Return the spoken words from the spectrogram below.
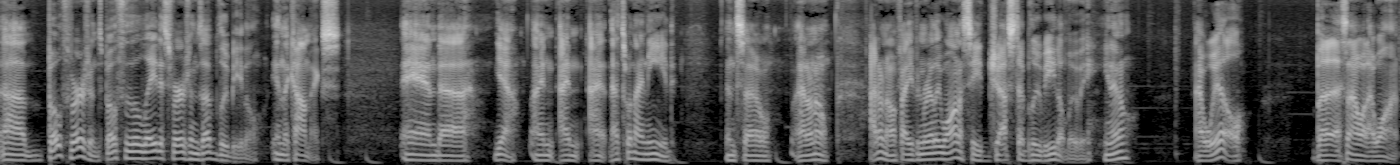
Uh, both versions, both of the latest versions of Blue Beetle in the comics, and uh, yeah, I, I, I that's what I need. And so I don't know. I don't know if I even really want to see just a Blue Beetle movie. You know, I will, but that's not what I want.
